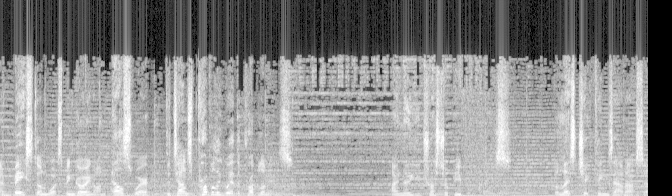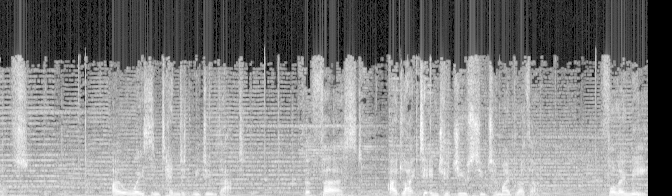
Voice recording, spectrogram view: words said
And based on what's been going on elsewhere, the town's probably where the problem is. I know you trust your people, Cress, but let's check things out ourselves. I always intended we do that. But first, I'd like to introduce you to my brother. Follow me.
